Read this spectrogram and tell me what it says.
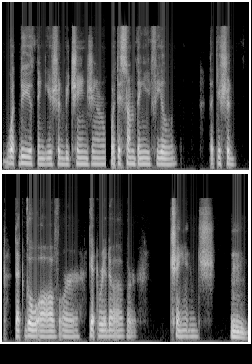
what do you think you should be changing or what is something you feel that you should let go of or get rid of or change? Mm.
